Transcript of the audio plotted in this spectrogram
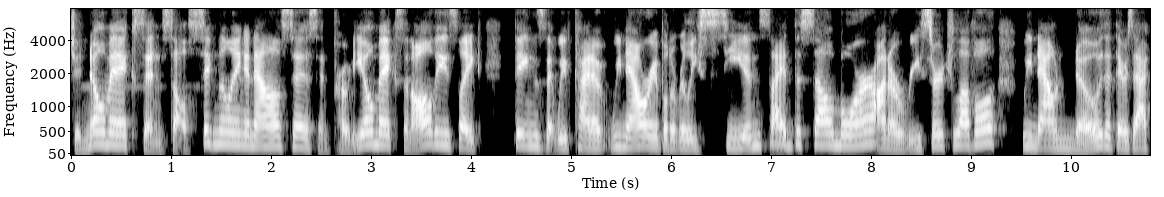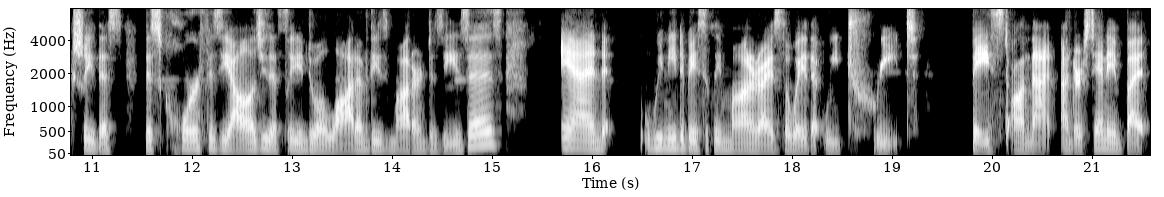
genomics and cell signaling analysis and proteomics and all these like things that we've kind of we now are able to really see inside the cell more on a research level we now know that there's actually this this core physiology that's leading to a lot of these modern diseases and we need to basically monetize the way that we treat based on that understanding. But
